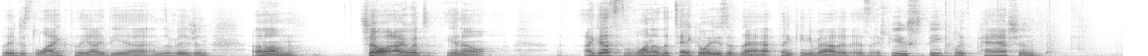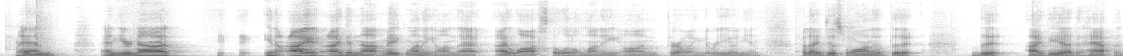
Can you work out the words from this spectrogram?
They just liked the idea and the vision. Um, so I would, you know, I guess one of the takeaways of that, thinking about it, is if you speak with passion and and you're not you know I, I did not make money on that i lost a little money on throwing the reunion but i just wanted the the idea to happen.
